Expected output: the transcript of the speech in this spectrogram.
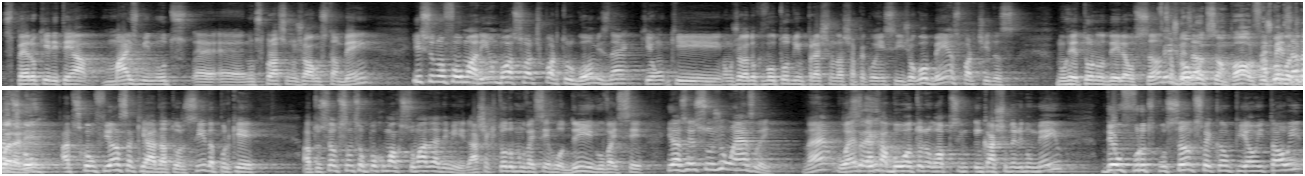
Espero que ele tenha mais minutos é, é nos próximos jogos também. E se não for o Marinho, boa sorte para o Arthur Gomes, né? Que, é um, que é um jogador que voltou do empréstimo da Chapecoense e jogou bem as partidas no retorno dele ao Santos. Fez apesar, gol contra o São Paulo, fez gol contra o Guarani. A desconfiança que há da torcida, porque a torcida do Santos é um pouco mal acostumada, né, Ademir? Acha que todo mundo vai ser Rodrigo, vai ser... E às vezes surge um Wesley, né? O Wesley acabou o Antônio Lopes encaixando ele no meio, deu frutos para o Santos, foi campeão e tal, e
